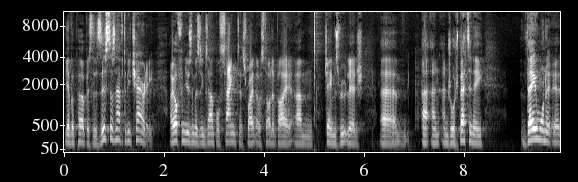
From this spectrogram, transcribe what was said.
you have a purpose. This doesn't have to be charity. I often use them as an example. Sanctus, right, that was started by um, James Routledge um, and, and George Bettany. They want to uh,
